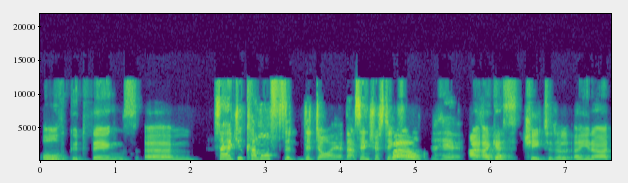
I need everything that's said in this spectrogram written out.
all the good things. Um, so had you come off the, the diet? That's interesting well, to hear. I, I guess cheated, a, you know, I,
